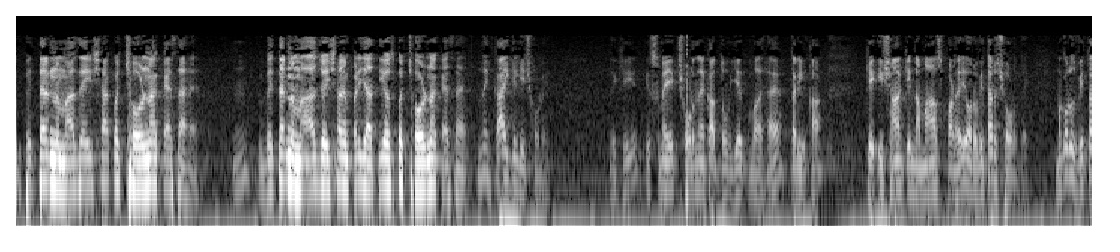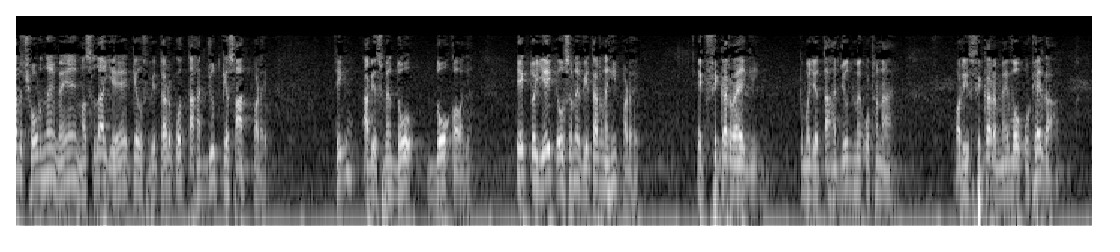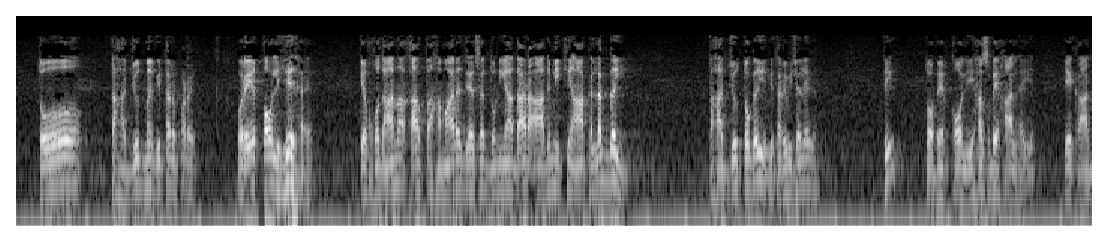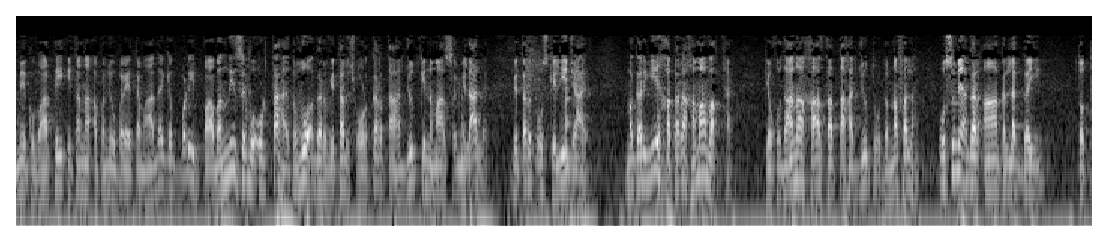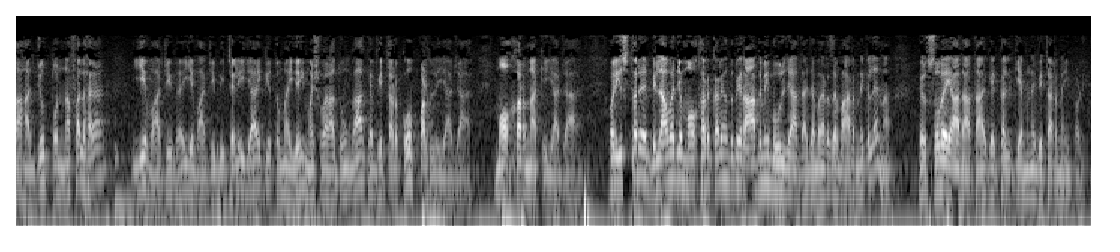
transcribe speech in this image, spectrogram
وطر نماز عشاء کو چھوڑنا کیسا ہے؟ وطر نماز جو عشاء میں پڑھی جاتی ہے اس کو چھوڑنا کیسا ہے؟ نہیں کائے کے لیے چھوڑے دیکھیے اس میں ایک چھوڑنے کا تو یہ ہے طریقہ کہ عشاء کی نماز پڑھے اور وطر چھوڑ دے۔ مگر اس وطر چھوڑنے میں مسئلہ یہ ہے کہ اس وطر کو تحجد کے ساتھ پڑھے۔ ٹھیک ہے؟ اب اس میں دو دو قول ہے ایک تو یہ کہ اس نے وطر نہیں پڑھے۔ ایک فکر رہے گی کہ مجھے تحجد میں اٹھنا ہے اور اس فکر میں وہ اٹھے گا تو تحجد میں وطر پڑے۔ اور ایک قول یہ ہے کہ خدا نہ خواستہ ہمارے جیسے دنیا دار آدمی کی آنکھ لگ گئی تحجد تو گئی وطر بھی چلے گا۔ ٹھیک؟ تو اب ایک قول یہ حسب حال ہے یہ کہ ایک آدمی کو واقعی اتنا اپنے اوپر اعتماد ہے کہ بڑی پابندی سے وہ اٹھتا ہے تو وہ اگر وطر چھوڑ کر تحجد کی نماز سے ملا لے وطر تو اس کے لیے جائے مگر یہ خطرہ ہما وقت ہے کہ خدا نہ خاص تحجد تو, تو نفل ہے۔ اس میں اگر آنکھ لگ گئی تو تحجد تو نفل ہے یہ واجب ہے، یہ واجب بھی چلی جائے گی تو میں یہی مشورہ دوں گا کہ وطر کو پڑھ لیا جائے، موخر نہ کیا جائے۔ اور اس طرح بلا وجہ موخر کریں تو پھر آدمی بھول جاتا ہے۔ جب گھر سے باہر نکلے نا، پھر صبح یاد آتا ہے کہ کل کی ہم نے وطر نہیں پڑھی۔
